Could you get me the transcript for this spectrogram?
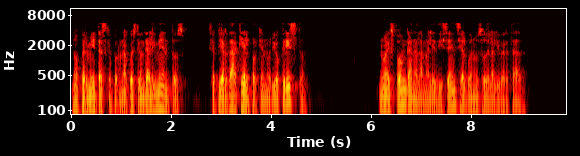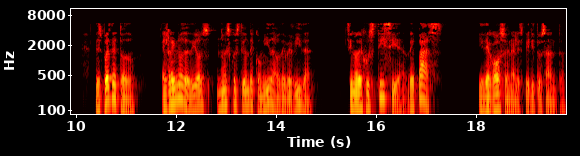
No permitas que por una cuestión de alimentos se pierda aquel por quien murió Cristo. No expongan a la maledicencia el buen uso de la libertad. Después de todo, el reino de Dios no es cuestión de comida o de bebida, sino de justicia, de paz y de gozo en el Espíritu Santo.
